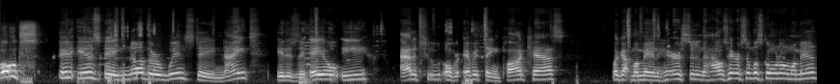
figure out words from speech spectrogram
folks, it is another Wednesday night. It is the AOE Attitude Over Everything podcast. I got my man Harrison in the house. Harrison, what's going on, my man?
